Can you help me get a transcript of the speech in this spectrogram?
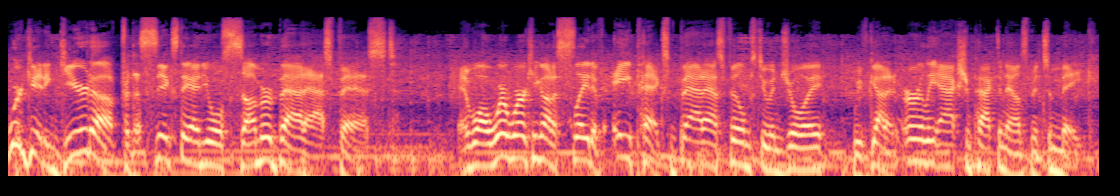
We're getting geared up for the sixth annual Summer Badass Fest. And while we're working on a slate of apex badass films to enjoy, we've got an early action packed announcement to make.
